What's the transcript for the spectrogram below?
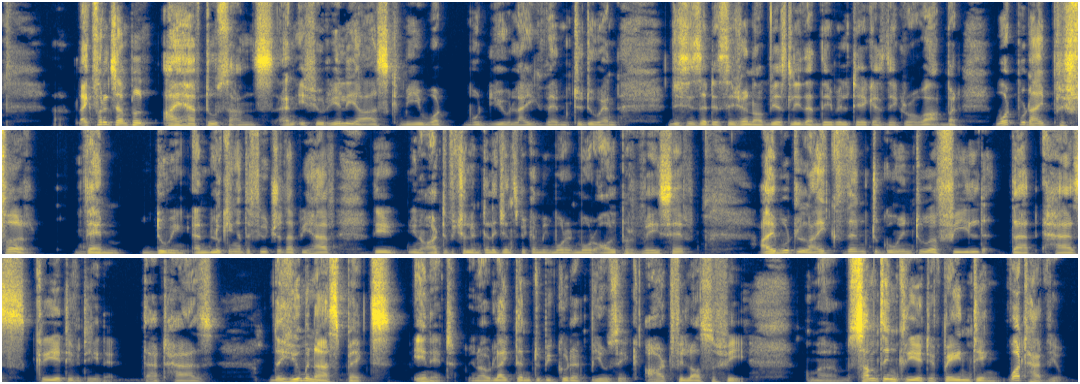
uh, like for example i have two sons and if you really ask me what would you like them to do and this is a decision obviously that they will take as they grow up but what would i prefer them doing. And looking at the future that we have the you know artificial intelligence becoming more and more all pervasive i would like them to go into a field that has creativity in it that has the human aspects in it. You know i would like them to be good at music art philosophy um, something creative painting what have you.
